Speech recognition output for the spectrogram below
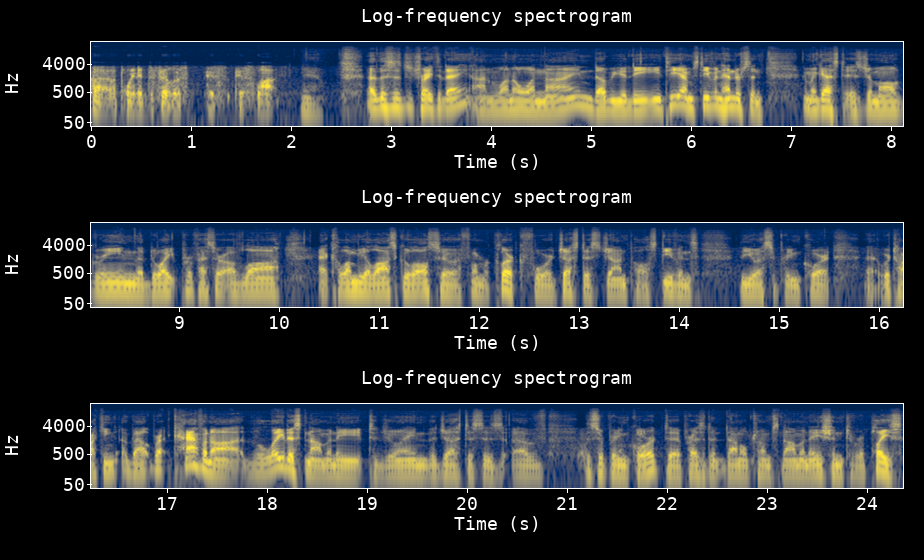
uh, appointed to fill his, his, his slot. Yeah. Uh, this is Detroit Today on 1019 WDET. I'm Stephen Henderson, and my guest is Jamal Greene, the Dwight Professor of Law at Columbia Law School, also a former clerk for Justice John Paul Stevens, the U.S. Supreme Court. Uh, we're talking about Brett Kavanaugh, the latest nominee to join the justices of the Supreme Court, uh, President Donald Trump's nomination to replace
